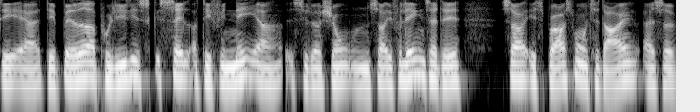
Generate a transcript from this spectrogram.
Det er, det er bedre politisk selv at definere situationen. Så i forlængelse af det, så et spørgsmål til dig. Altså,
